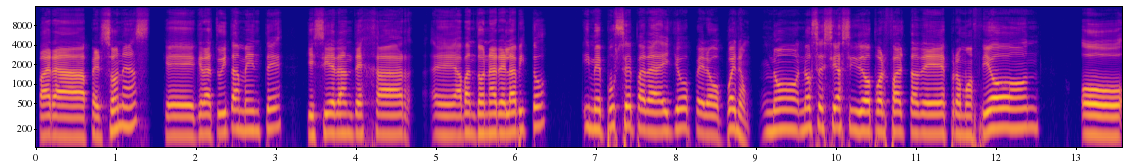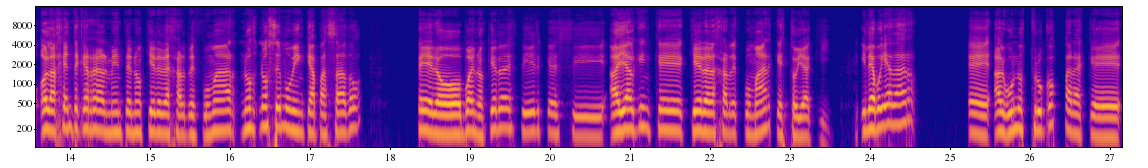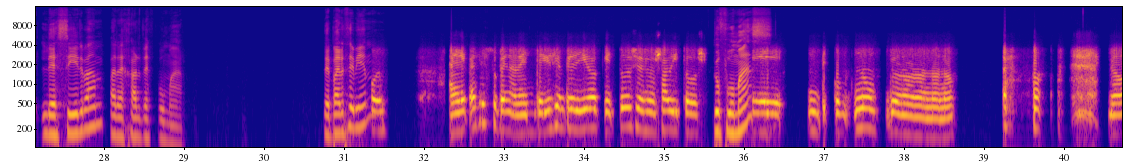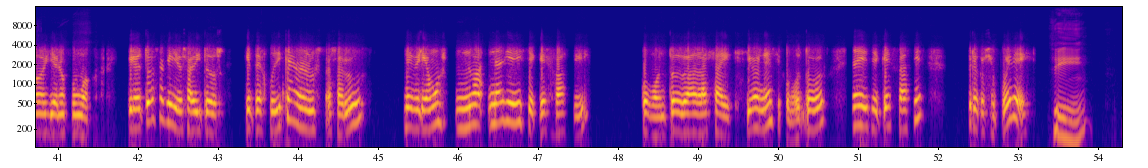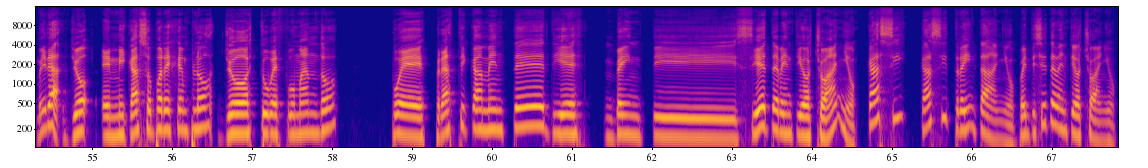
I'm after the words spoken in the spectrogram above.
para personas que gratuitamente quisieran dejar eh, abandonar el hábito y me puse para ello, pero bueno, no, no sé si ha sido por falta de promoción o, o la gente que realmente no quiere dejar de fumar, no, no sé muy bien qué ha pasado, pero bueno, quiero decir que si hay alguien que quiere dejar de fumar, que estoy aquí. Y le voy a dar eh, algunos trucos para que le sirvan para dejar de fumar. ¿Te parece bien? Pues, a mí me parece estupendamente. Yo siempre digo que todos esos hábitos... ¿Tú fumas? Eh, no, yo no, no, no, no. no, yo no fumo. Pero todos aquellos hábitos que perjudican a nuestra salud, deberíamos... No, nadie dice que es fácil, como en todas las adicciones y como todo, nadie dice que es fácil, pero que se puede. Sí. Mira, yo, en mi caso, por ejemplo, yo estuve fumando, pues prácticamente 10, 27, 28 años, casi, casi 30 años, 27, 28 años.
